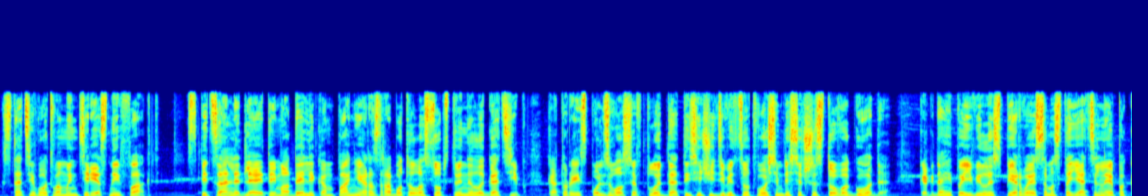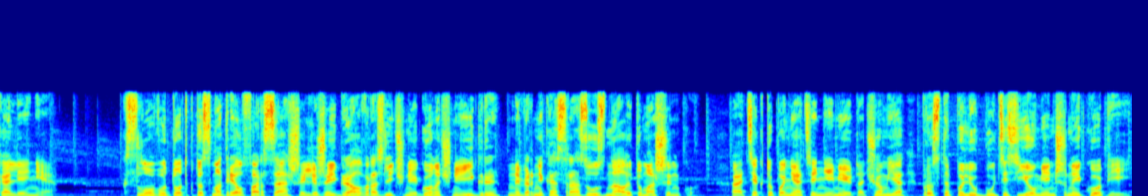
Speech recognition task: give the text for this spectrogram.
Кстати, вот вам интересный факт. Специально для этой модели компания разработала собственный логотип, который использовался вплоть до 1986 года, когда и появилось первое самостоятельное поколение. К слову, тот, кто смотрел «Форсаж» или же играл в различные гоночные игры, наверняка сразу узнал эту машинку. А те, кто понятия не имеют о чем я, просто полюбуйтесь ее уменьшенной копией.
